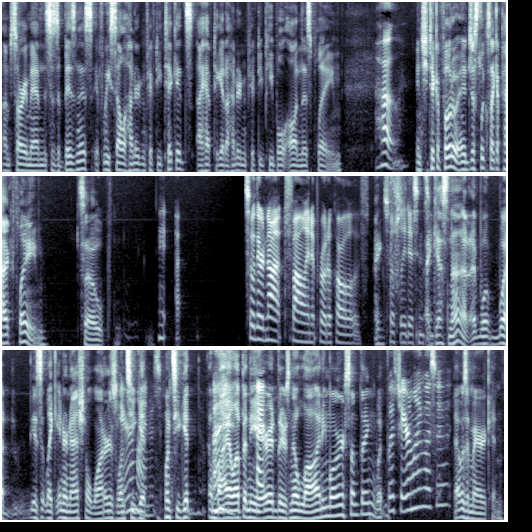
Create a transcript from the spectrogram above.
"I'm sorry, ma'am. This is a business. If we sell 150 tickets, I have to get 150 people on this plane." Oh. And she took a photo, and it just looks like a packed plane. So Yeah, So they're not following a protocol of I- socially distancing. I guess not. I, what, what is it like international waters? Which once you get was- once you get a mile up in the air, there's no law anymore or something. What? Which airline was it? That was American.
